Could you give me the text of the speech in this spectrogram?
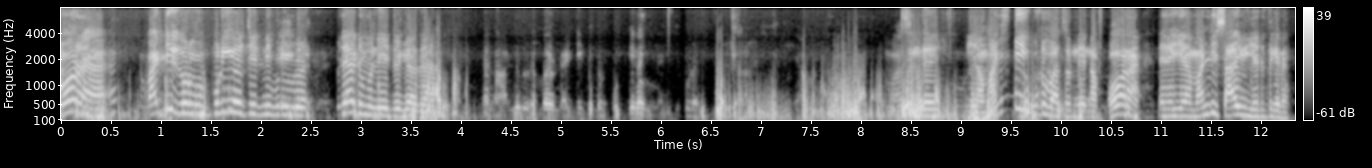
போறேன். வண்டி கொடுக்க புடிக்க வச்சுட்டு இப்படி விளையாட்டு பண்ணிட்டு இருக்காத. வசந்த் என் வண்டி விட்டு வசந்த். நான் போறேன். என் வண்டி சாவி எடுத்துக்கிறேன்.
